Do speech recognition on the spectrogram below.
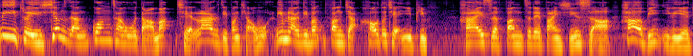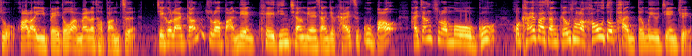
你最想让广场舞大妈去哪个地方跳舞？你们那个地方房价好多钱一平？还是房子的烦心事啊！哈尔滨一个业主花了一百多万买了套房子。结果呢，刚住了半年，客厅墙面上就开始鼓包，还长出了蘑菇，和开发商沟通了好多盘都没有解决。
